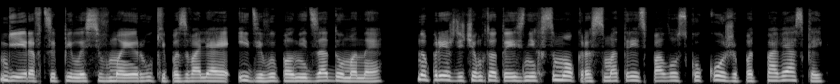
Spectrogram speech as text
Гейра вцепилась в мои руки, позволяя Иде выполнить задуманное. Но прежде чем кто-то из них смог рассмотреть полоску кожи под повязкой,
